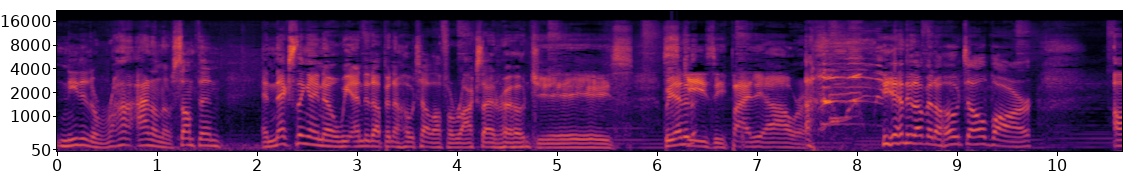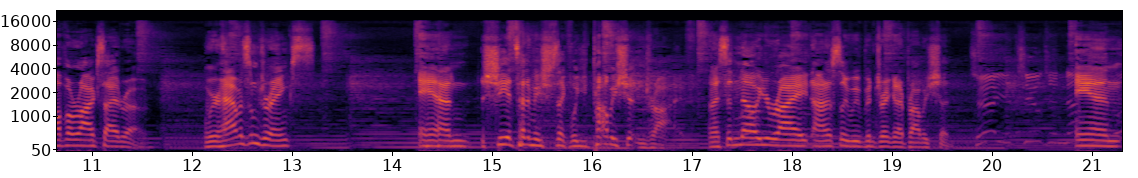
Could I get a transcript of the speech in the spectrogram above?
needed a ride. I don't know something. And next thing I know, we ended up in a hotel off of Rockside Road. Jeez, We ended- easy by the hour. he ended up at a hotel bar off of Rockside Road. We were having some drinks, and she had said to me, "She's like, well, you probably shouldn't drive." And I said, "No, you're right. Honestly, we've been drinking. I probably shouldn't. And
